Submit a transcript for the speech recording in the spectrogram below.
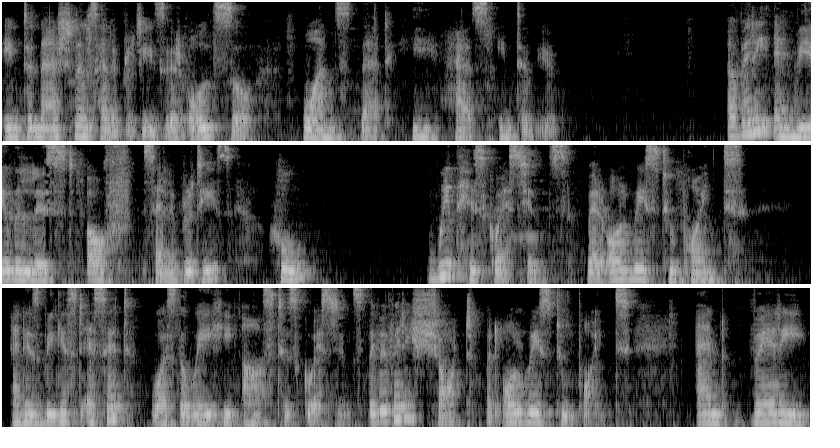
international celebrities were also ones that he has interviewed. A very enviable list of celebrities who, with his questions, were always to point and his biggest asset was the way he asked his questions. They were very short, but always to point, and very,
